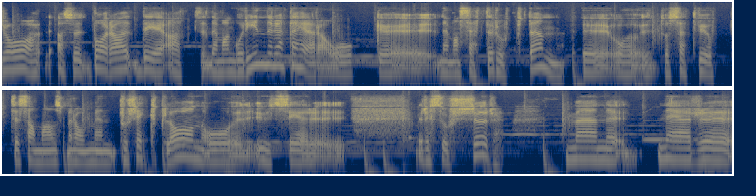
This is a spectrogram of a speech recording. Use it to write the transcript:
Ja, alltså bara det att när man går in i detta här och eh, när man sätter upp den eh, och då sätter vi upp tillsammans med dem en projektplan och utser eh, resurser. Men eh, när eh,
